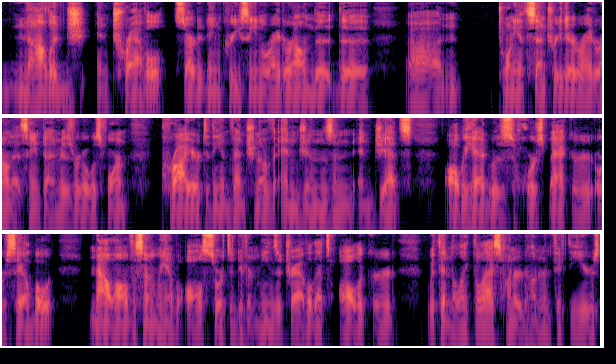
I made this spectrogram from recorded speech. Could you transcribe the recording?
knowledge and travel started increasing right around the the uh, 20th century there, right around that same time Israel was formed, prior to the invention of engines and, and jets. All we had was horseback or, or sailboat. Now all of a sudden we have all sorts of different means of travel. That's all occurred within the, like the last 100, 150 years.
